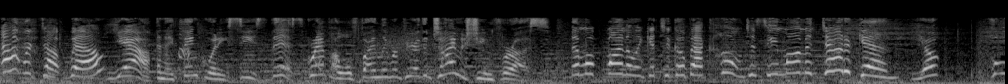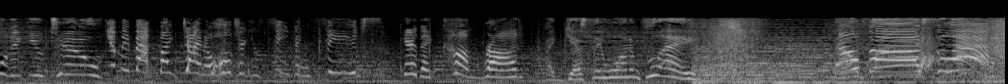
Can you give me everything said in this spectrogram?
that worked out well. Yeah, and I think when he sees this, Grandpa will finally repair the time machine for us. Then we'll finally get to go back home to see Mom and Dad again. Yep. Hold it, you two! Give me back my dino holder, you thieving thieves! Here they come, Rod. I guess they want to play. Alpha Slash!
